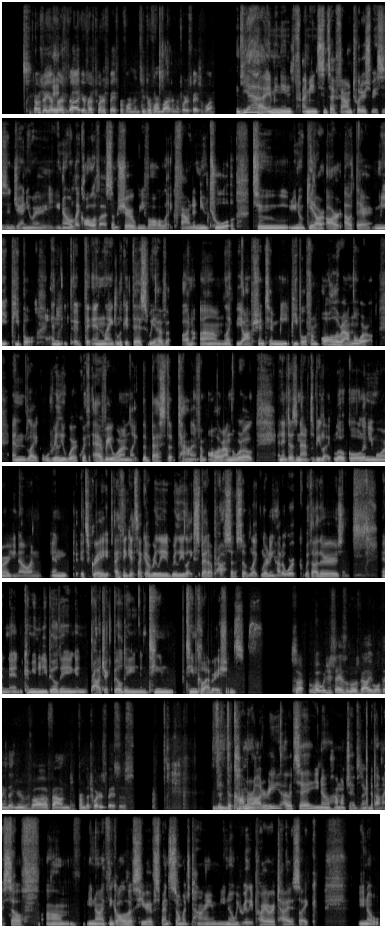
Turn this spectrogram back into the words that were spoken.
I'm sorry, your it, first uh, your first Twitter Space performance. You performed live in the Twitter Space before. Yeah, I mean, I mean, since I found Twitter Spaces in January, you know, like all of us, I'm sure we've all like found a new tool to, you know, get our art out there, meet people, and uh, and like look at this, we have an um like the option to meet people from all around the world and like really work with everyone like the best talent from all around the world. And it doesn't have to be like local anymore you know and and it's great. I think it's like a really really like sped up process of like learning how to work with others and and, and community building and project building and team team collaborations. So what would you say is the most valuable thing that you've uh, found from the twitter spaces the, the camaraderie i would say you know how much i've learned about myself. Um, you know i think all of us here have spent so much time you know we really prioritize like you know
